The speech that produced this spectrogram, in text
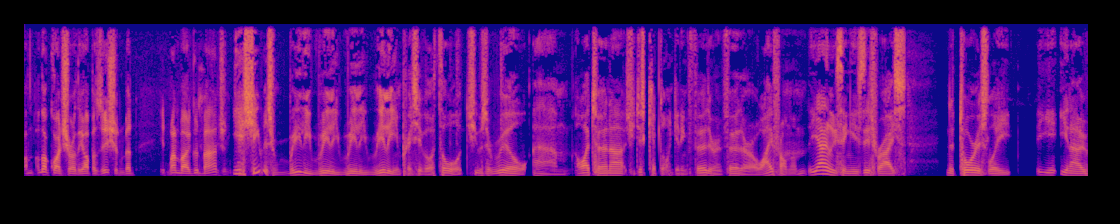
I'm, I'm not quite sure of the opposition, but it won by a good margin. Yeah, she was really, really, really, really impressive. I thought she was a real um, eye turner. She just kept on getting further and further away from them. The only thing is, this race notoriously, you, you know,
